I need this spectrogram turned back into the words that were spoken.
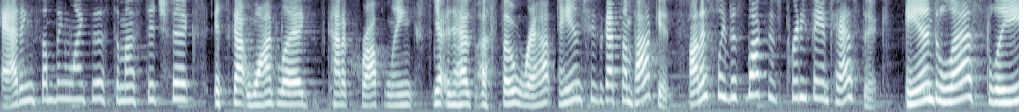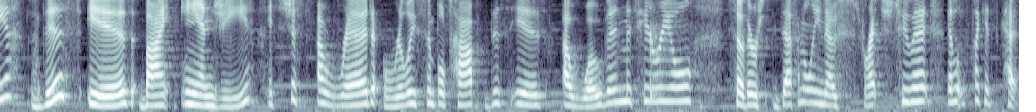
adding something like this to my Stitch Fix. It's got wide legs. It's kind of crop length. Yeah, it has a faux wrap and she's got some pockets. Honestly, this box is pretty fantastic. And lastly, this is by Angie. It's just a red, really simple top. This is a woven material, so there's definitely no stretch to it. It looks like it's cut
